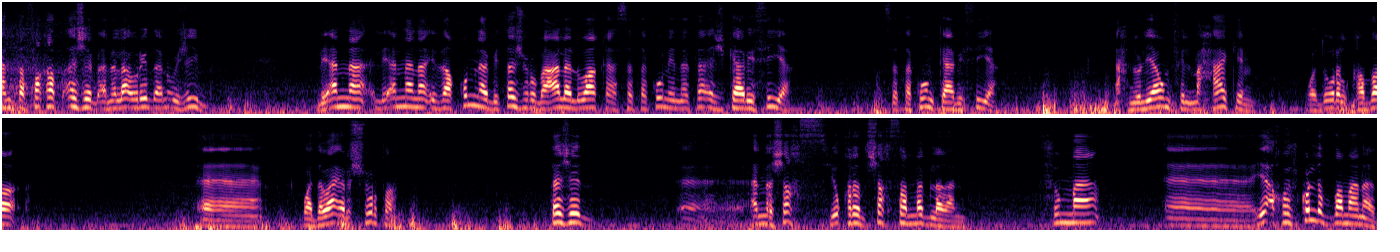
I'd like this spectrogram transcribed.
أنت فقط أجب أنا لا أريد أن أجيب. لأن لأننا إذا قمنا بتجربة على الواقع ستكون النتائج كارثية. ستكون كارثية. نحن اليوم في المحاكم ودور القضاء آه، ودوائر الشرطة تجد آه، أن شخص يقرض شخصا مبلغا ثم آه، يأخذ كل الضمانات.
